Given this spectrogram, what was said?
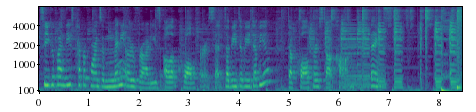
So you can find these peppercorns and many other varieties all at Qualifirst at www.qualifirst.com. Thanks.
